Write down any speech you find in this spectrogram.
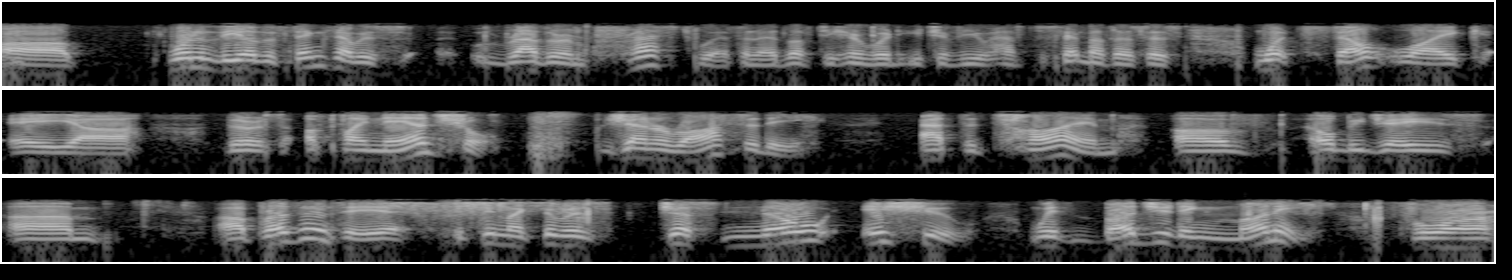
Uh, one of the other things I was rather impressed with, and I'd love to hear what each of you have to say about this, is what felt like a uh, there's a financial generosity at the time of LBJ's um, uh, presidency. It, it seemed like there was just no issue with budgeting money for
